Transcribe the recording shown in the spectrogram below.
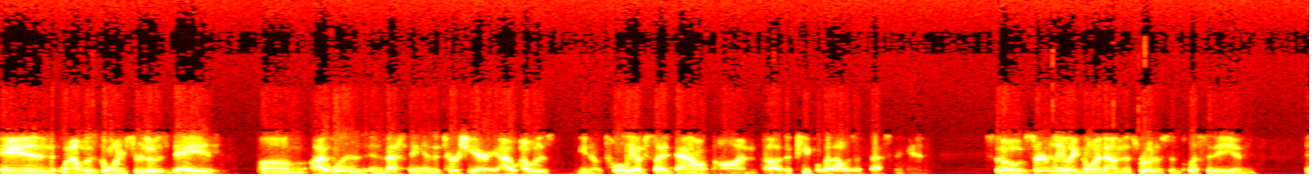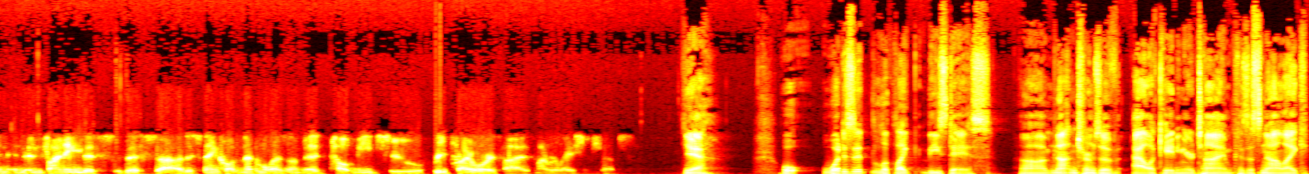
And when I was going through those days, um, I was investing in the tertiary. I, I was, you know, totally upside down on uh, the people that I was investing in. So certainly, like going down this road of simplicity and and, and finding this this uh, this thing called minimalism, it helped me to reprioritize my relationships. Yeah. Well, what does it look like these days? Um, not in terms of allocating your time, because it's not like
